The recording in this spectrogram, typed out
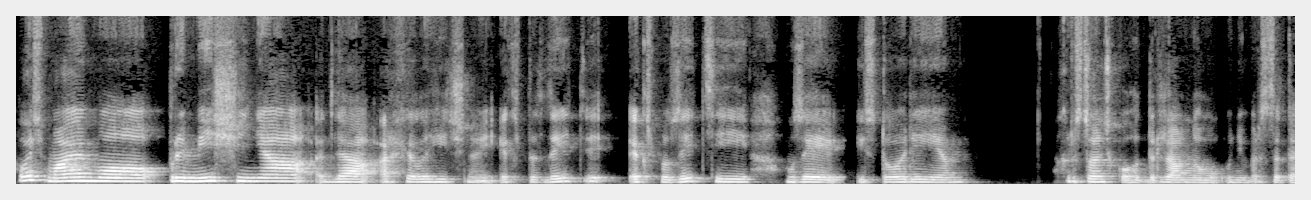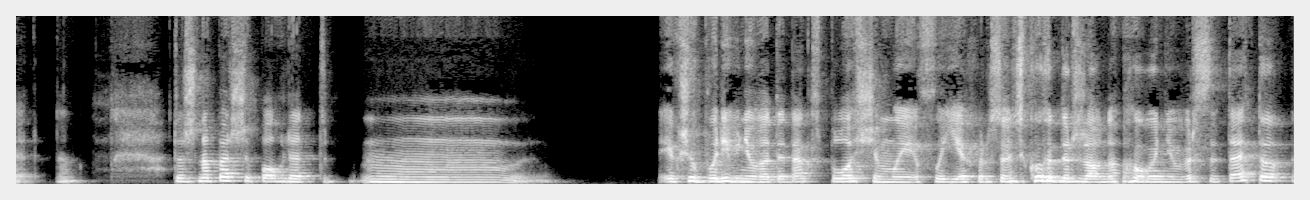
ось маємо приміщення для археологічної експозиції, експозиції Музею історії Херсонського державного університету. Так. Тож, на перший погляд, якщо порівнювати так, з площами фоє Херсонського державного університету, так,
